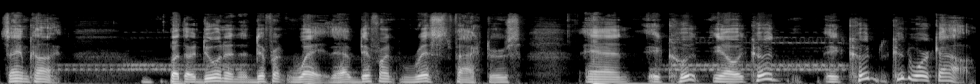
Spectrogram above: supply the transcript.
same kind, but they're doing it in a different way. They have different risk factors, and it could, you know, it could, it could, could work out.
